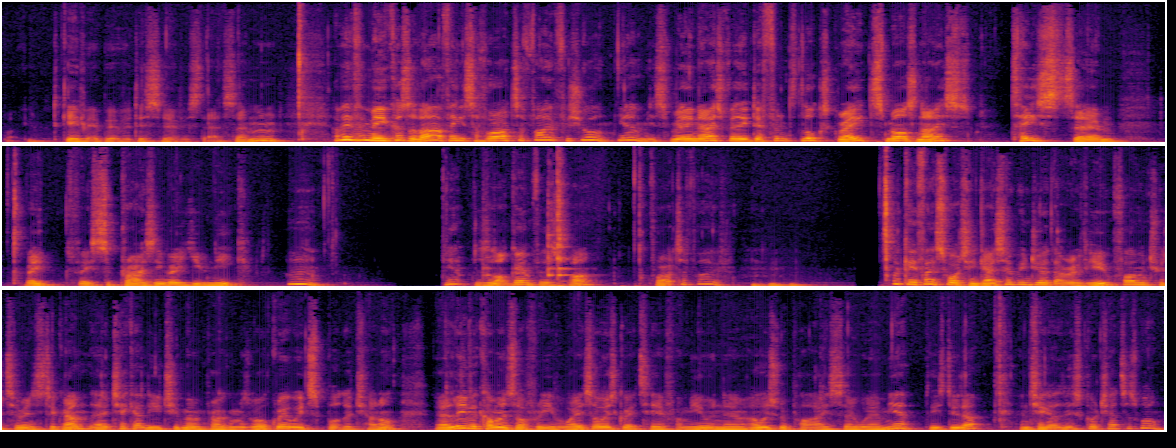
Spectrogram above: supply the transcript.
but it gave it a bit of a disservice there. So hmm, I mean, for me, because of that, I think it's a four out of five for sure. Yeah, it's really nice, really different. Looks great, smells nice, tastes um, very very surprising, very unique. Hmm. Yeah, there's a lot going for this bar. Four out of five. Okay, thanks for watching, guys. Hope you enjoyed that review. Follow me on Twitter, Instagram. Uh, check out the YouTube member program as well. Great way to support the channel. Uh, leave a comment offer either way. It's always great to hear from you, and uh, I always reply. So um, yeah, please do that, and check out the Discord chat as well.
